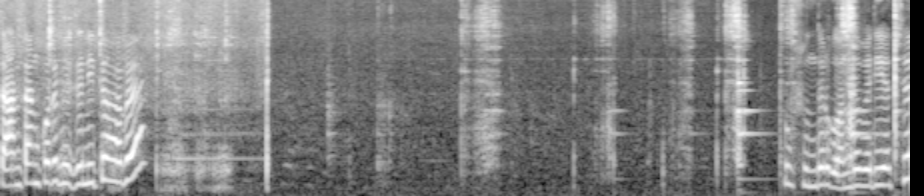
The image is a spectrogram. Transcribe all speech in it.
টান টান করে ভেজে নিতে হবে। খুব সুন্দর গন্ধ বেরিয়েছে।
